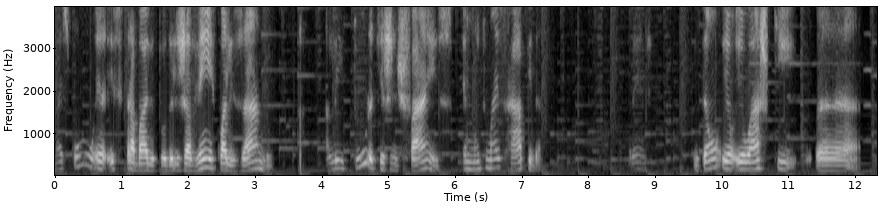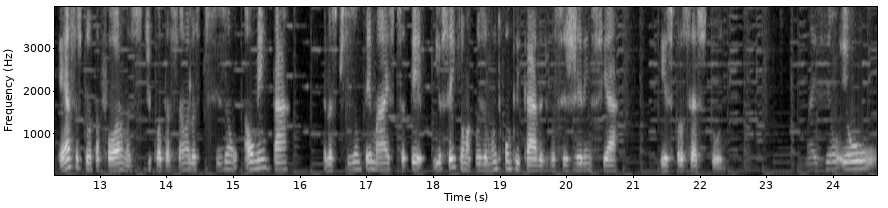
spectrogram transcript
Mas como esse trabalho todo ele já vem equalizado, a leitura que a gente faz é muito mais rápida. Entende? Então, eu, eu acho que uh, essas plataformas de cotação, elas precisam aumentar, elas precisam ter mais, precisa ter... E eu sei que é uma coisa muito complicada de você gerenciar esse processo todo. Mas eu, eu,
